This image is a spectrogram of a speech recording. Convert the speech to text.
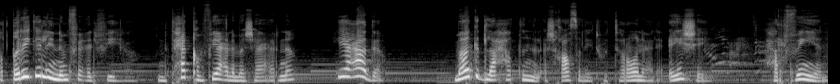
الطريقة اللي ننفعل فيها ونتحكم فيها على مشاعرنا هي عادة. ما قد لاحظت أن الأشخاص اللي يتوترون على أي شيء حرفيا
